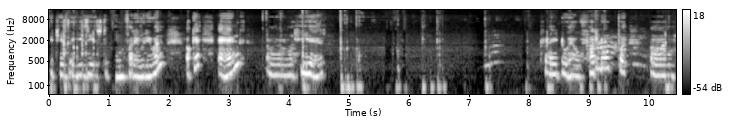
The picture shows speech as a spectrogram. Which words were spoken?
which is the easiest thing for everyone. Okay? And um, here try to have for loop um,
